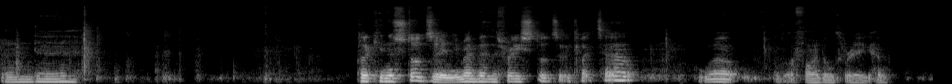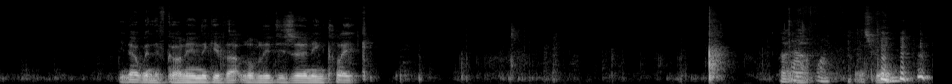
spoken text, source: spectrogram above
And uh, clicking the studs in. You remember the three studs that we clicked out? Well, we've got to find all three again. You know when they've gone in, they give that lovely discerning click. Like that. that one. That's one.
